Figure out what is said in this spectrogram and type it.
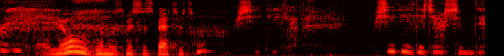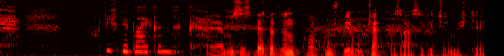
ay. Ne oldunuz Mrs. Betterton? Bir şey değil. Bir şey değil geçer şimdi. Hafif bir baygınlık. Ee, Mrs. Betterton korkunç bir uçak kazası geçirmişti.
